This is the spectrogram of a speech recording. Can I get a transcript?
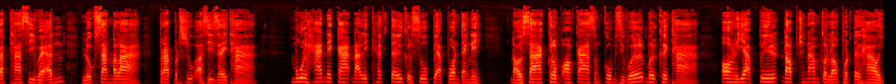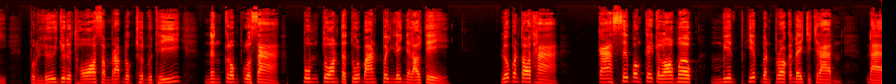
កាត់ថា CYN លោកសាន់ម៉ាឡាប្រាប់បទសុអាស៊ីសេរីថាមូលហេតុនៃការដាក់លិខិតទៅក្រសួងពាក់ព័ន្ធទាំងនេះដោយសារក្រុមអង្គការសង្គមស៊ីវិលមើលឃើញថាអស់រយៈពេល10ឆ្នាំកន្លងផុតទៅហើយ ពន្លឺយុទ្ធធរសម្រាប់លោកឈុតវិធី និងក្រុមគ្រួសារពុំទាន់ទទួលបានពេញលេញនៅឡើយទេ លោកបន្តថា ការស៊ើបអង្កេតកន្លងមក មានភាពមិនប្រក្រតីជាច្រើន ដែល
